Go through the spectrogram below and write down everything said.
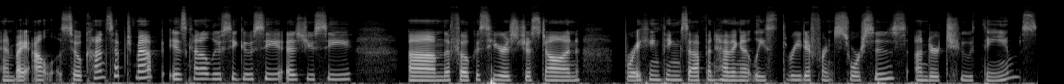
And by out, so concept map is kind of loosey-goosey as you see. Um, the focus here is just on breaking things up and having at least three different sources under two themes.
